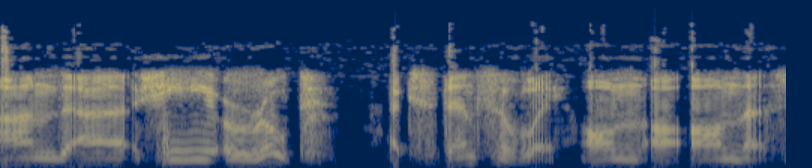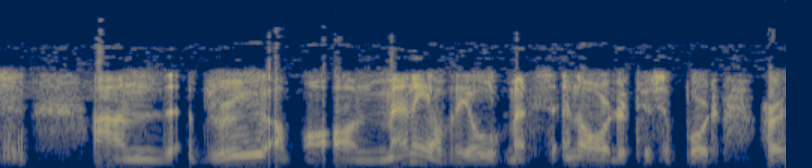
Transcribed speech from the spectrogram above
And uh, she wrote extensively on on this and drew on many of the old myths in order to support her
